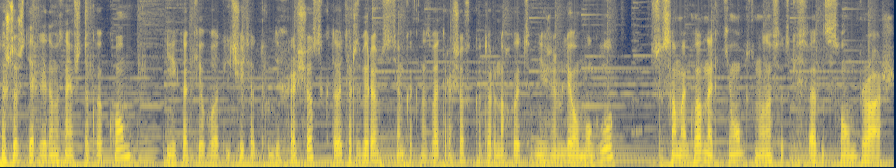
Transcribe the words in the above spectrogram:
Ну что ж, теперь, когда мы знаем, что такое ком и как его отличить от других расчесок, давайте разберемся с тем, как назвать расческу, которая находится в нижнем левом углу, что самое главное, каким образом она все-таки связана со словом brush.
